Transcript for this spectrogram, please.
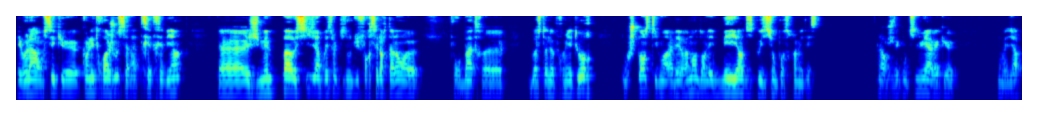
Et voilà, on sait que quand les trois jouent, ça va très très bien. j'ai même pas aussi l'impression qu'ils ont dû forcer leur talent pour battre Boston au premier tour. Donc je pense qu'ils vont arriver vraiment dans les meilleures dispositions pour ce premier test. Alors je vais continuer avec, euh, on va dire,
